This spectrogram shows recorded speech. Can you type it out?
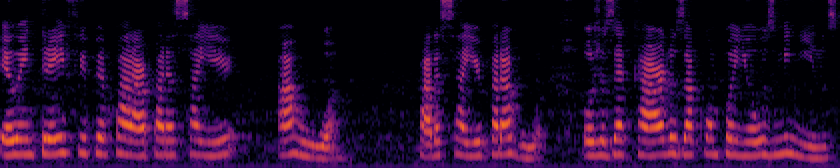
Eu entrei e fui preparar para sair à rua. Para sair para a rua. O José Carlos acompanhou os meninos.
